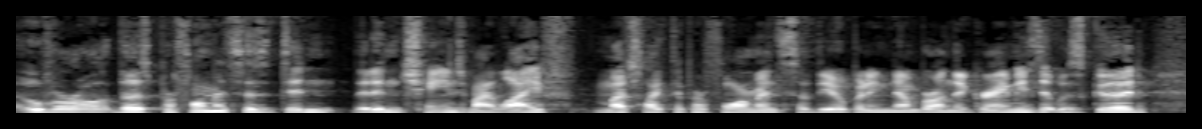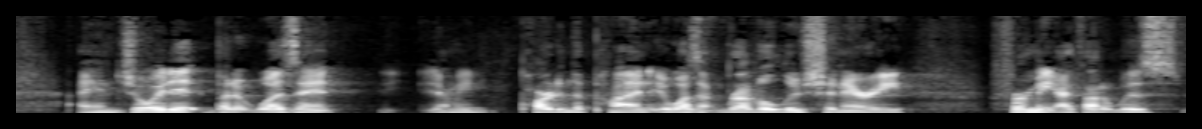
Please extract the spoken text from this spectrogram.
overall, those performances didn't they didn't change my life. Much like the performance of the opening number on the Grammys, it was good. I enjoyed it, but it wasn't. I mean, pardon the pun, it wasn't revolutionary for me, I thought it was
